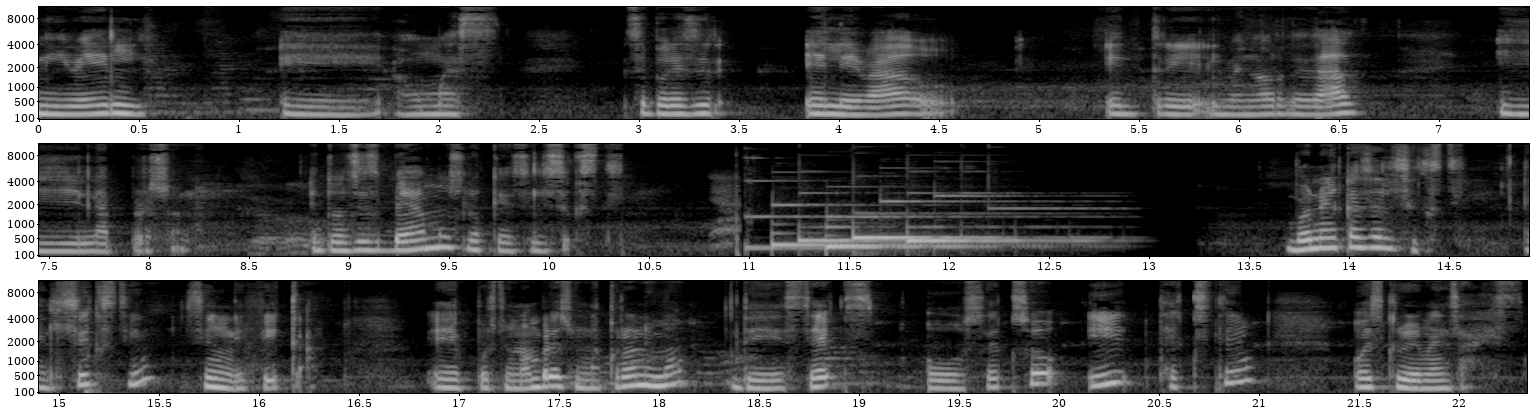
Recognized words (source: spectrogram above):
nivel eh, aún más se puede decir, elevado entre el menor de edad y la persona. Entonces veamos lo que es el sexting. Bueno, ¿qué es el sexting? El sexting significa, eh, por su nombre es un acrónimo de sex o sexo y texting o escribir mensajes.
